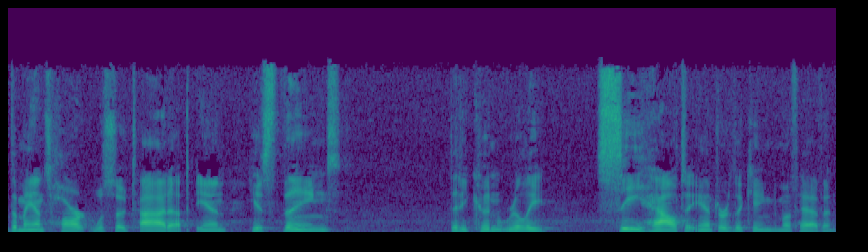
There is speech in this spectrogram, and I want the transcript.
the man's heart was so tied up in his things that he couldn't really see how to enter the kingdom of heaven.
